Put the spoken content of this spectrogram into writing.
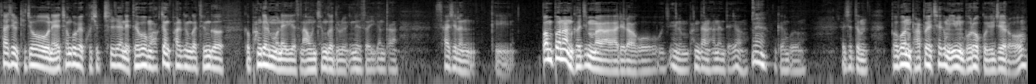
사실 기존에 1997년에 대법원 확정 판결과 증거 그 판결문에 의해서 나온 증거들로 인해서 이건 다 사실은 그 뻔뻔한 거짓말이라고 저는 판단을 하는데요. 네. 그러니까 뭐 어쨌든 법원 발표의 책임을 이미 물었고 유죄로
